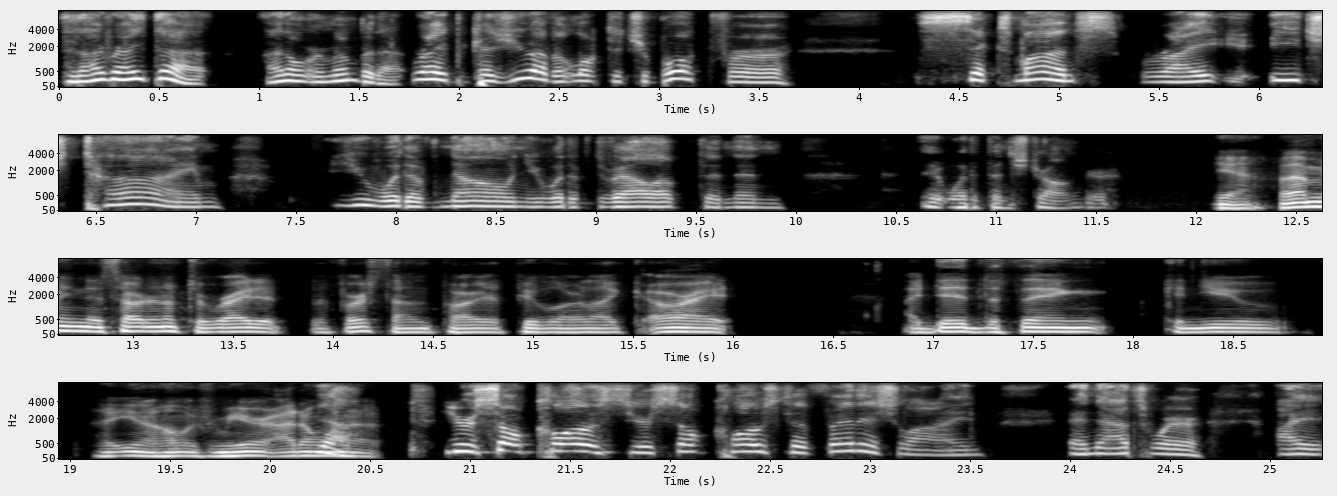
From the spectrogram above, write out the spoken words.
did I write that? I don't remember that. Right. Because you haven't looked at your book for six months, right? Each time you would have known, you would have developed, and then it would have been stronger. Yeah. I mean, it's hard enough to write it the first time. Probably people are like, all right, I did the thing. Can you, you know, help me from here? I don't yeah. want to. You're so close. You're so close to the finish line. And that's where I,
